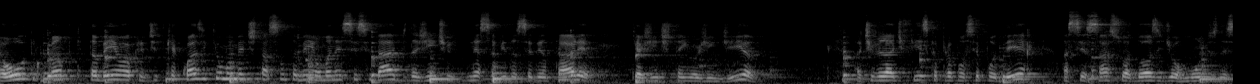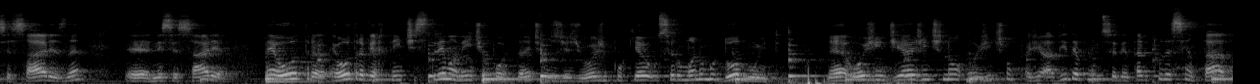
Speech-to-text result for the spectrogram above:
É outro campo que também eu acredito que é quase que uma meditação também, é uma necessidade da gente nessa vida sedentária que a gente tem hoje em dia. Atividade física para você poder acessar a sua dose de hormônios necessárias, né? É, necessária é outra, é outra vertente extremamente importante nos dias de hoje, porque o ser humano mudou muito. Né? Hoje em dia a gente não, a, gente não, a vida é muito sedentária, tudo é sentado,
